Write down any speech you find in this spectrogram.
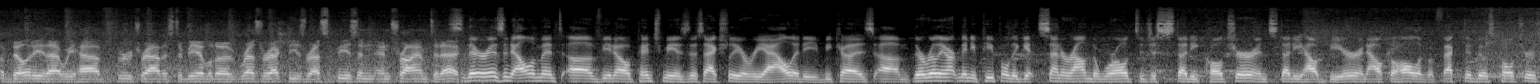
ability that we have through Travis to be able to resurrect these recipes and, and try them today. There is an element of, you know, pinch me, is this actually a reality? Because um, there really aren't many people that get sent around the world to just study culture and study how beer and alcohol have affected those cultures.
